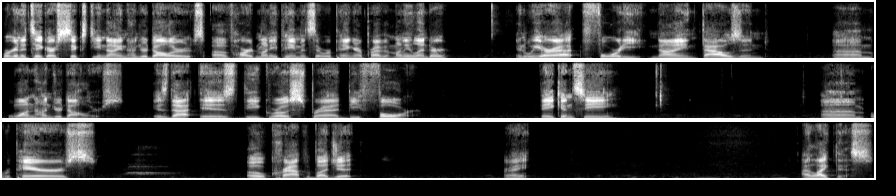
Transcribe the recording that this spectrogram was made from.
we're going to take our $6,900 of hard money payments that we're paying our private money lender, and we are at $49,100. Is that is the gross spread before vacancy, um, repairs, oh crap budget, right? I like this.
